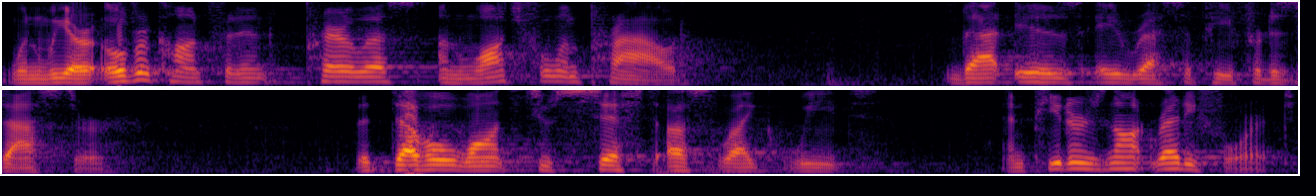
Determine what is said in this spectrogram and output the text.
When we are overconfident, prayerless, unwatchful, and proud, that is a recipe for disaster. The devil wants to sift us like wheat, and Peter's not ready for it.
